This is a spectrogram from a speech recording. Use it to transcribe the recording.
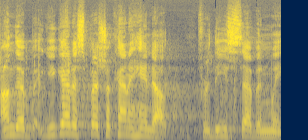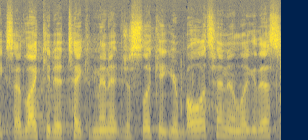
on the, you got a special kind of handout for these seven weeks. I'd like you to take a minute, just look at your bulletin and look at this.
